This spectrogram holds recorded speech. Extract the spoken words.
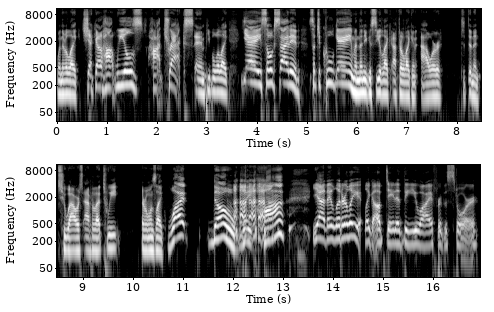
when they were like, check out Hot Wheels Hot Tracks. And people were like, yay, so excited. Such a cool game. And then you can see like after like an hour to, and then two hours after that tweet, everyone's like, what? No, wait, huh? Yeah, they literally like updated the UI for the store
